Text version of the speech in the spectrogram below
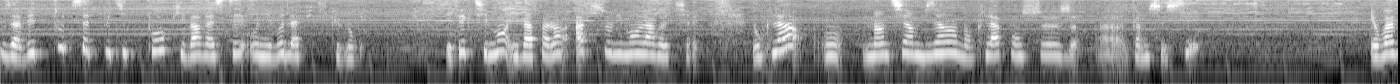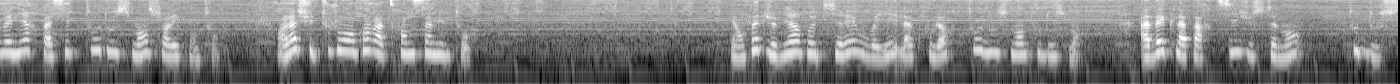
vous avez toute cette petite peau qui va rester au niveau de la cuticule. Donc effectivement il va falloir absolument la retirer donc là, on maintient bien donc la ponceuse euh, comme ceci. Et on va venir passer tout doucement sur les contours. Alors là, je suis toujours encore à 35 000 tours. Et en fait, je viens retirer, vous voyez, la couleur tout doucement, tout doucement. Avec la partie, justement, toute douce.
